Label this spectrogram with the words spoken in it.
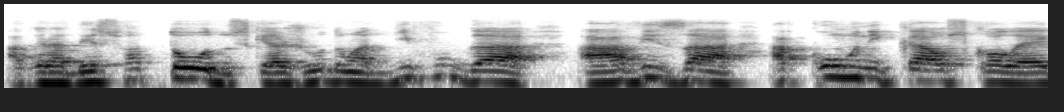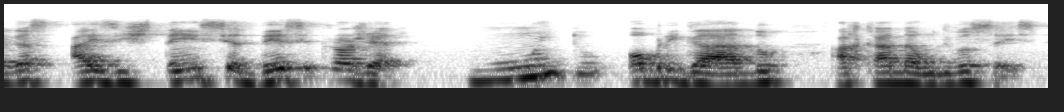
Agradeço a todos que ajudam a divulgar, a avisar, a comunicar aos colegas a existência desse projeto. Muito obrigado a cada um de vocês.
